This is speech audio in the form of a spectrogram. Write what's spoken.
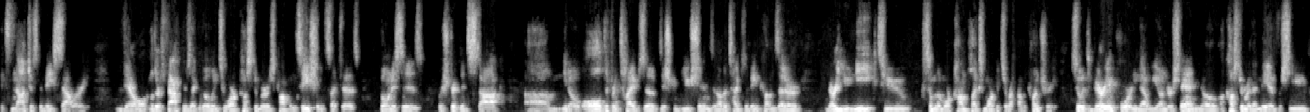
it's not just a base salary there are other factors that go into our customers compensation such as bonuses restricted stock um, you know, all different types of distributions and other types of incomes that are very unique to some of the more complex markets around the country. So it's very important that we understand, you know, a customer that may have received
